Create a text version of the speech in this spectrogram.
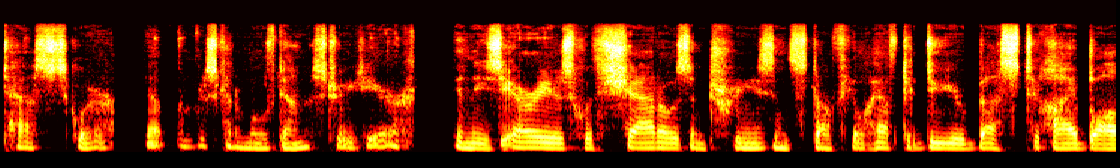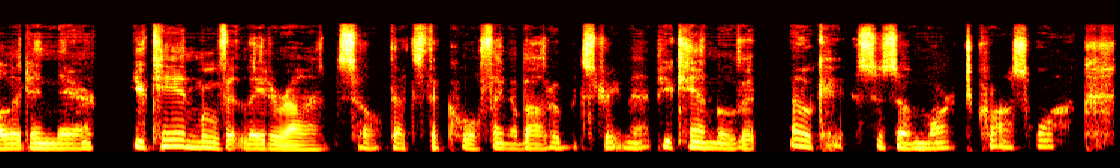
task square. Yep, I'm just going to move down the street here. In these areas with shadows and trees and stuff, you'll have to do your best to eyeball it in there. You can move it later on. So that's the cool thing about OpenStreetMap. You can move it. Okay, this is a marked crosswalk.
